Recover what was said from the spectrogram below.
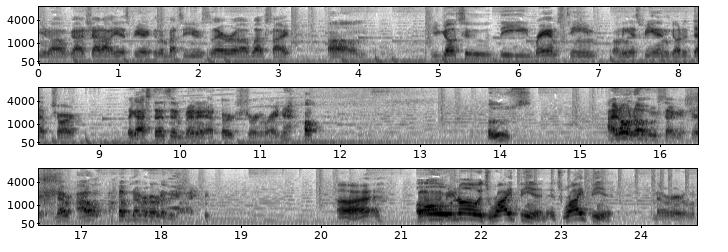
you know, I've got to shout out ESPN because I'm about to use their uh, website. Um, you go to the Rams team on ESPN, go to depth chart. They got Stetson Bennett at third string right now. who's I don't know who's second string. Never, I don't. I've never heard of the guy. all right? But, I Oh mean- no, it's Rypien. It's Rypien. never heard of him.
